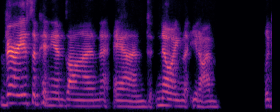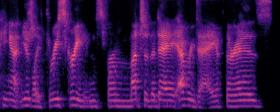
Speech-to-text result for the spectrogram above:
various opinions on and knowing that you know I'm looking at usually three screens for much of the day every day if there is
